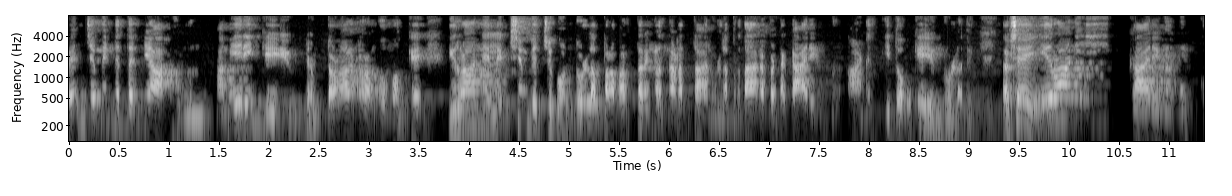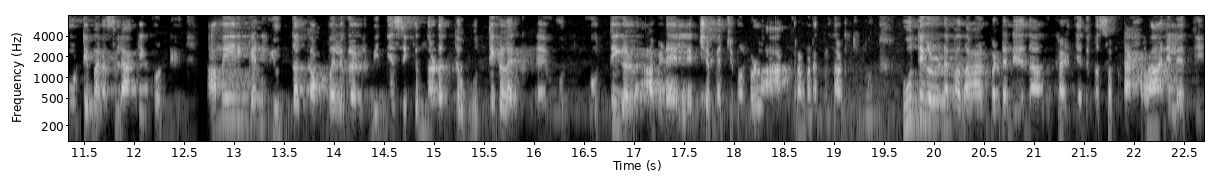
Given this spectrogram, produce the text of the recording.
ബെഞ്ചമിൻ നെത്തന്യാഹുവും അമേരിക്കയും ഡൊണാൾഡ് ട്രംപും ഒക്കെ ഇറാനെ ലക്ഷ്യം വെച്ചുകൊണ്ടുള്ള പ്രവർത്തനങ്ങൾ നടത്താനുള്ള പ്രധാനപ്പെട്ട കാര്യങ്ങൾ ആണ് ഇതൊക്കെ എന്നുള്ളത്. പക്ഷേ ഇറാൻ ഈ കാര്യങ്ങൾ മുൻകൂട്ടി മനസ്സിലാക്കിക്കൊണ്ട് അമേരിക്കൻ യുദ്ധക്കപ്പലുകൾ വിന്യസിക്കുന്നിടത്ത് ഊത്തികളെ ഊത്തികൾ അവിടെ ലക്ഷ്യം വെച്ചുകൊണ്ടുള്ള ആക്രമണങ്ങൾ നടത്തുന്നു. ഊത്തികളുടെ പ്രധാനപ്പെട്ട നേതാവ് കഴിഞ്ഞ ദിവസം ടെഹ്റാനിലെത്തി.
